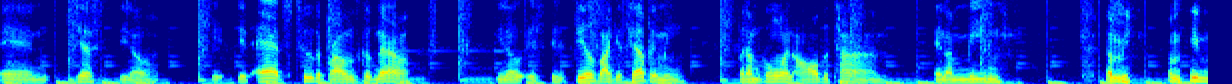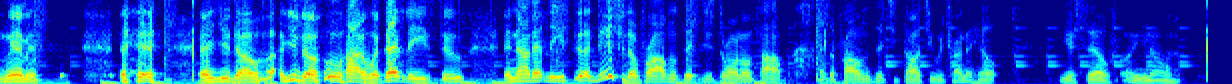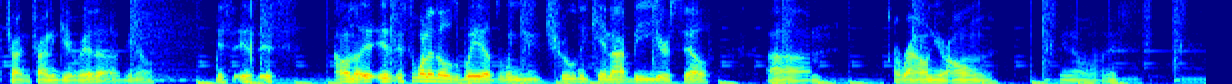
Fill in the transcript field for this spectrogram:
And just, you know, it, it adds to the problems because now, you know, it feels like it's helping me, but I'm going all the time and I'm meeting, I mean, I'm meeting women. and you know, you know who, how, what that leads to. And now that leads to additional problems that you're throwing on top of the problems that you thought you were trying to help yourself, uh, you know, trying trying to get rid of. You know, it's it's it's I don't know. It, it's one of those webs when you truly cannot be yourself um, around your own. You know, it's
